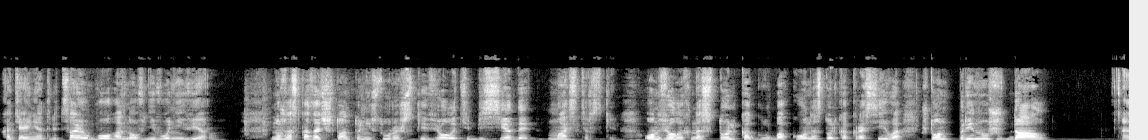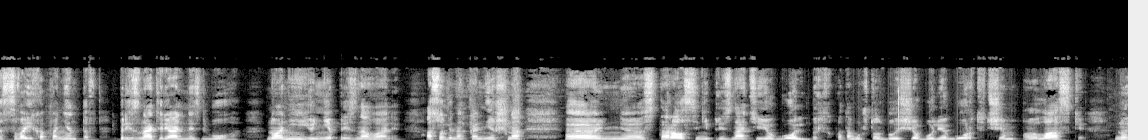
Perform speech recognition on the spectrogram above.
хотя и не отрицаю Бога, но в него не верую. Нужно сказать, что Антоний Сурожский вел эти беседы мастерски. Он вел их настолько глубоко, настолько красиво, что он принуждал э, своих оппонентов признать реальность Бога. Но они ее не признавали. Особенно, конечно, э, старался не признать ее Гольдберг, потому что он был еще более горд, чем э, Ласки. Но,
